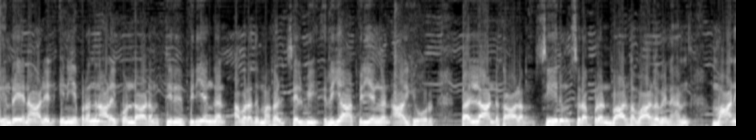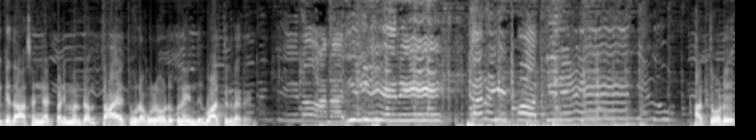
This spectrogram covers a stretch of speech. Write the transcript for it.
இன்றைய நாளில் இனிய பிறந்த நாளை கொண்டாடும் திரு பிரியங்கன் அவரது மகள் செல்வி ரியா பிரியங்கன் ஆகியோர் பல்லாண்டு காலம் சீரும் சிறப்புடன் வாழ்க வாழ்கவென மாணிக்கதாசன் நட்பணி மன்றம் தாயத்து உறவுகளோடு இணைந்து வாழ்த்துகிறது. அத்தோடு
